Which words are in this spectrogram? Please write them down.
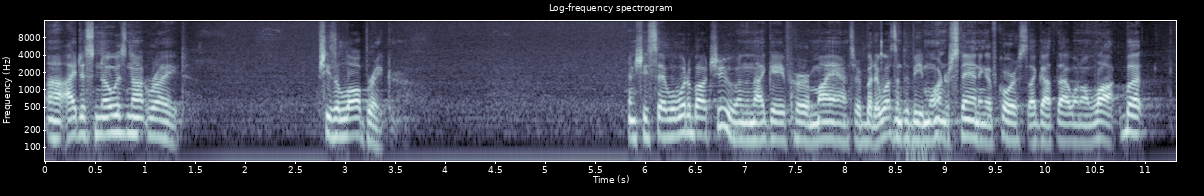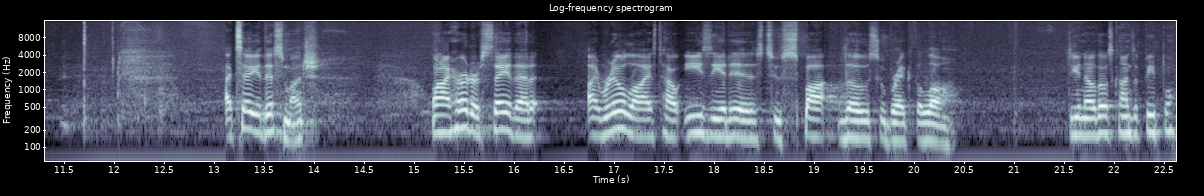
uh, I just know is not right. She's a lawbreaker. And she said, Well, what about you? And then I gave her my answer, but it wasn't to be more understanding, of course. I got that one on lock. But I tell you this much when I heard her say that, I realized how easy it is to spot those who break the law. Do you know those kinds of people?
